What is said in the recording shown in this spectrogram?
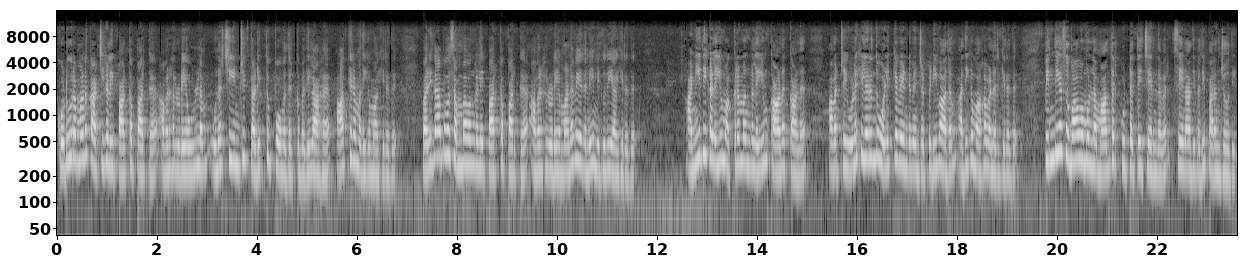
கொடூரமான காட்சிகளை பார்க்க பார்க்க அவர்களுடைய உள்ளம் உணர்ச்சியின்றி தடித்து போவதற்கு பதிலாக ஆத்திரம் அதிகமாகிறது. பரிதாப சம்பவங்களை பார்க்க பார்க்க அவர்களுடைய மனவேதனை மிகுதியாகிறது. அநீதிகளையும் அக்கிரமங்களையும் காண காண அவற்றை உலகிலிருந்து ஒழிக்க வேண்டும் என்ற பிடிவாதம் அதிகமாக வளர்கிறது. பிந்திய சுபாவமுள்ள மாந்தர் கூட்டத்தைச் சேர்ந்தவர் சேனாதிபதி பரஞ்சோதி.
